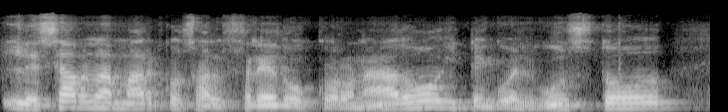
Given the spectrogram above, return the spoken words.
Les habla Marcos Alfredo Coronado y tengo el gusto de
